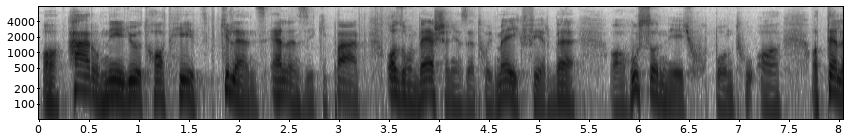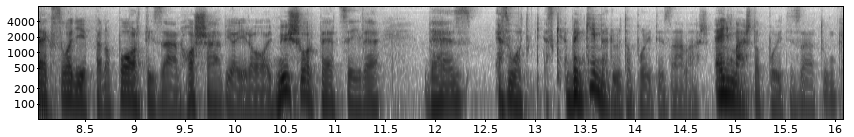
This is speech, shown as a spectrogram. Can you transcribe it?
a 3, 4, 5, 6, 7, 9 ellenzéki párt azon versenyezett, hogy melyik fér be a 24.hu, a, a Telex, vagy éppen a Partizán hasábjaira, vagy műsorperceire, de ez, ez volt, ez, ebben kimerült a politizálás. Egymásnak politizáltunk.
